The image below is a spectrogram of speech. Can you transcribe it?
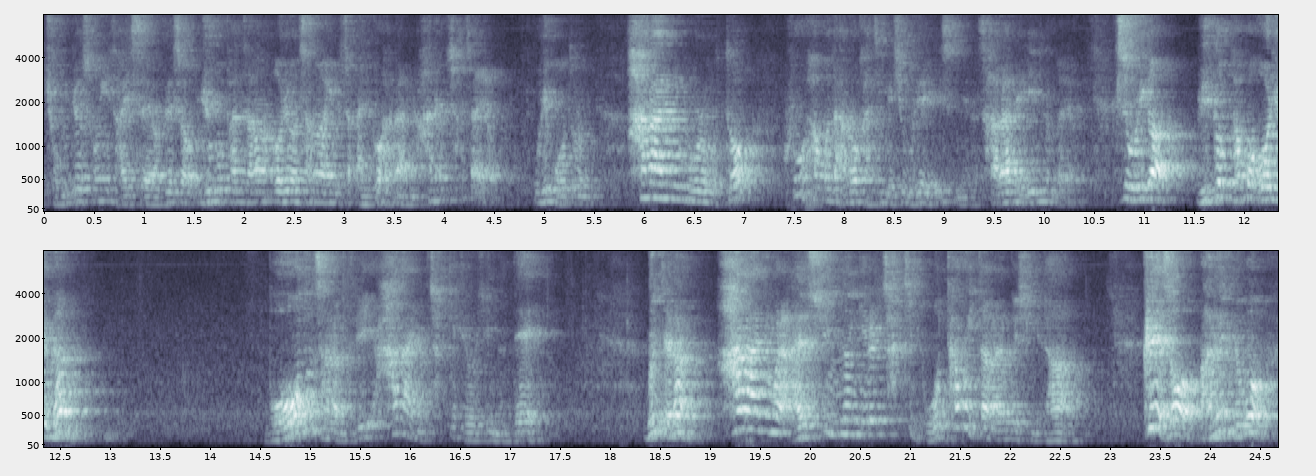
종교성이 다 있어요. 그래서 유급한 상황, 어려운 상황에서 알고 하나님 하나님 찾아요. 우리 모두는 하나님으로부터 후하고 나로 가진 것이 우리에게 있습니다. 사람에게 있는 거예요. 그래서 우리가 위급하고 어려면 모든 사람들이 하나님을 찾게 되어져 있는데 문제는 하나님을 알 수 있는 길을 찾지 못하고 있다는 것입니다. 그래서 많은 경우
